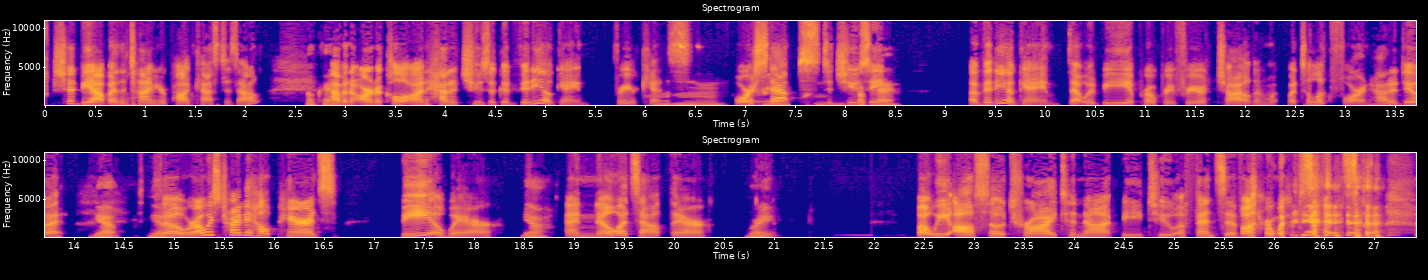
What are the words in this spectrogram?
should be out by the time your podcast is out. Okay. Have an article on how to choose a good video game for your kids. Mm, Four steps important. to choosing okay. a video game that would be appropriate for your child and what, what to look for and how to do it. Yeah. Yeah. So we're always trying to help parents be aware. Yeah. And know what's out there. Right but we also try to not be too offensive on our website.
